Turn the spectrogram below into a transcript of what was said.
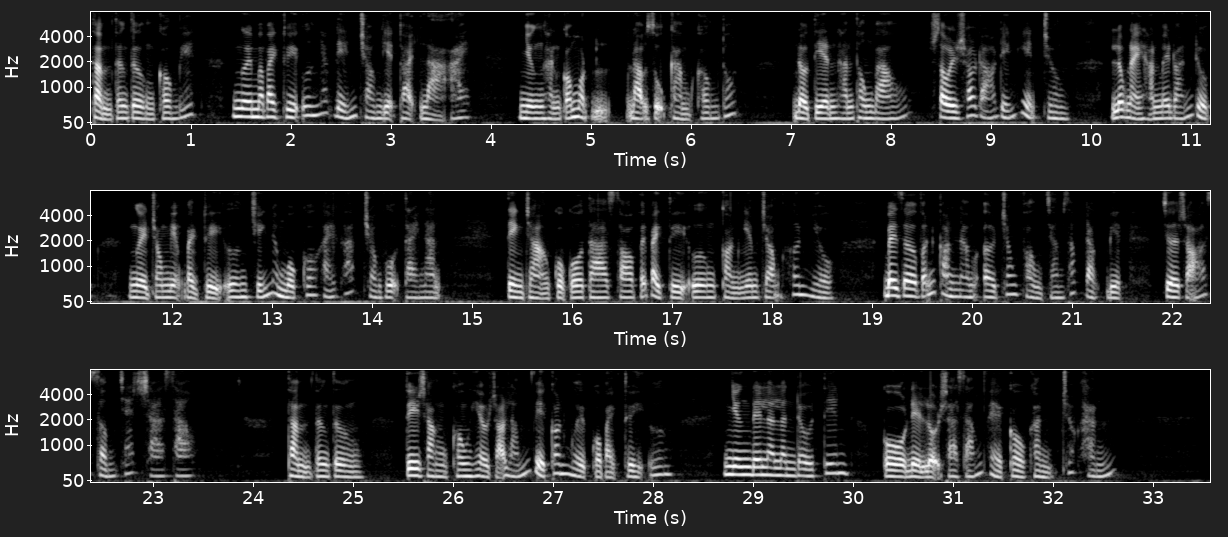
Thẩm tương tường không biết người mà Bạch Thủy Ương nhắc đến trong điện thoại là ai. Nhưng hắn có một đạo dụ cảm không tốt. Đầu tiên hắn thông báo, rồi sau đó đến hiện trường. Lúc này hắn mới đoán được người trong miệng Bạch Thủy Ương chính là một cô gái khác trong vụ tai nạn. Tình trạng của cô ta so với Bạch Thủy Ương còn nghiêm trọng hơn nhiều. Bây giờ vẫn còn nằm ở trong phòng chăm sóc đặc biệt, chưa rõ sống chết ra sao. Thẩm tương tương tuy rằng không hiểu rõ lắm về con người của Bạch Thủy Ương, nhưng đây là lần đầu tiên cô để lộ ra sáng vẻ cầu khẩn trước hắn.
